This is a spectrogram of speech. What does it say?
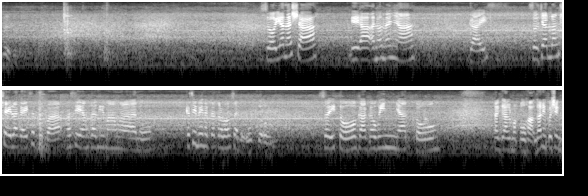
maybe. So yan na siya. I, ah, ano na niya, guys. So dyan lang siya ilagay sa baba kasi ang dami mga ano, kasi may nagtatrabaho sa loob doon. So ito, gagawin niya to tagal makuha. Galing pa siya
